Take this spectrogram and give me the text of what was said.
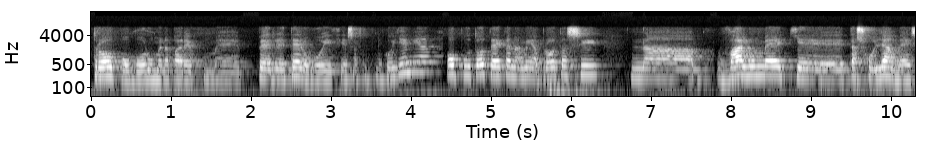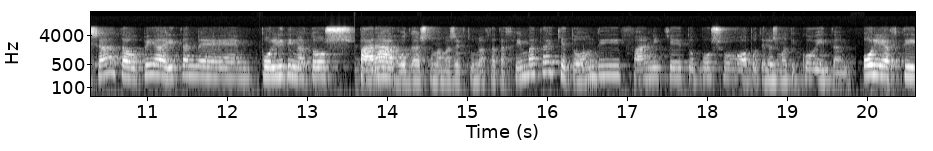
τρόπο μπορούμε να παρέχουμε περαιτέρω βοήθεια σε αυτή την οικογένεια, όπου τότε έκανα μία πρόταση να βάλουμε και τα σχολιά μέσα, τα οποία ήταν ε, πολύ δυνατός παράγοντας στο να μαζευτούν αυτά τα χρήματα και το όντι φάνηκε το πόσο αποτελεσματικό ήταν. Όλη αυτή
